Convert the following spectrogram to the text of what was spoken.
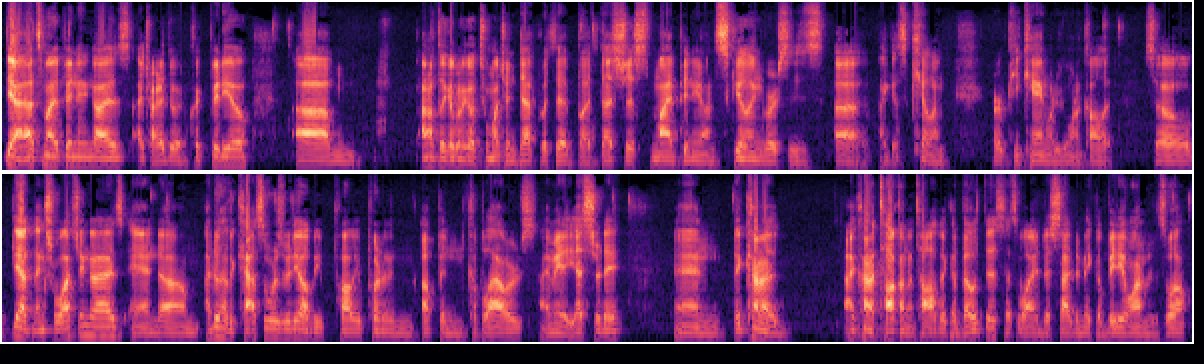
yeah, that's my opinion, guys. I try to do it in a quick video. Um, I don't think I'm going to go too much in depth with it, but that's just my opinion on skilling versus, uh, I guess, killing, or PKing, whatever you want to call it. So, yeah, thanks for watching, guys, and um, I do have a Castle Wars video I'll be probably putting up in a couple hours. I made it yesterday, and it kind of, I kind of talk on the topic about this. That's why I decided to make a video on it as well.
